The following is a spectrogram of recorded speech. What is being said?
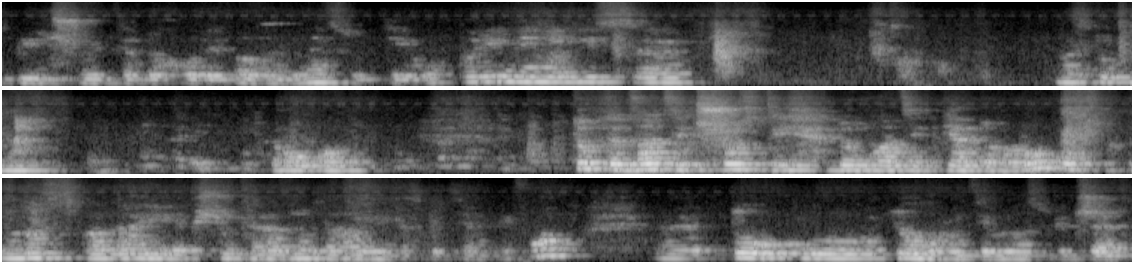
збільшуються доходи, але не суттєво в порівнянні із наступним роком. Тобто 26 до 25 року у нас складає, якщо це разом загальний та спеціальний фонд, то у цьому році у нас бюджет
